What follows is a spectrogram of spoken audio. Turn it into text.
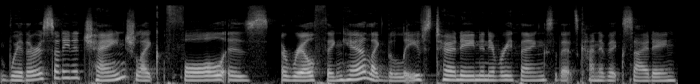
weather is starting to change. Like fall is a real thing here, like the leaves turning and everything, so that's kind of exciting.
